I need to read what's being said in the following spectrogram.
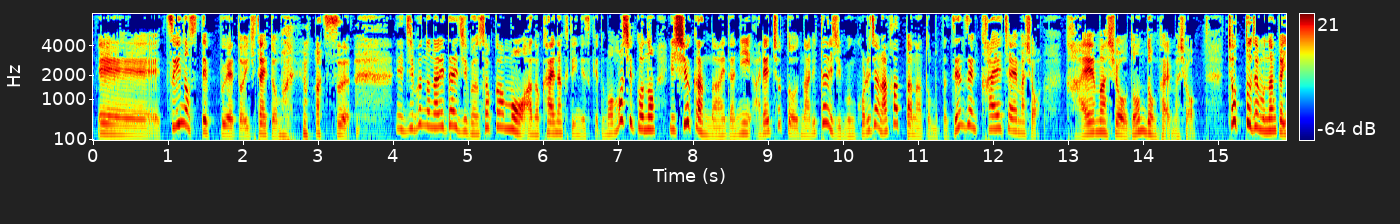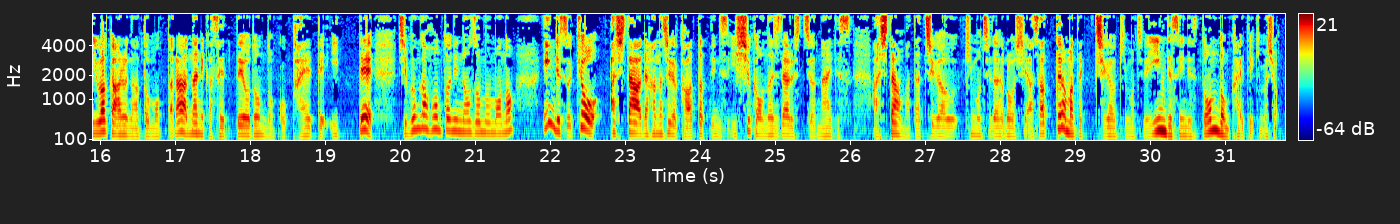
えー、次のステップへと行きたいと思います。自分のなりたい自分、そこはもうあの変えなくていいんですけども、もしこの一週間の間に、あれちょっとなりたい自分、これじゃなかったなと思ったら全然変えちゃいましょう。変えましょう。どんどん変えましょう。ちょっとでもなんか違和感あるなと思ったら、何か設定をどんどんこう変えていって、自分が本当に望むもの、いいんです。今日、明日で話が変わったっていいんです。一週間同じである必要はないです。明日はまた違う気持ちだろうし、明後日はまた違う気持ちでいいんです、いいんです。どんどん変えていきましょう。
